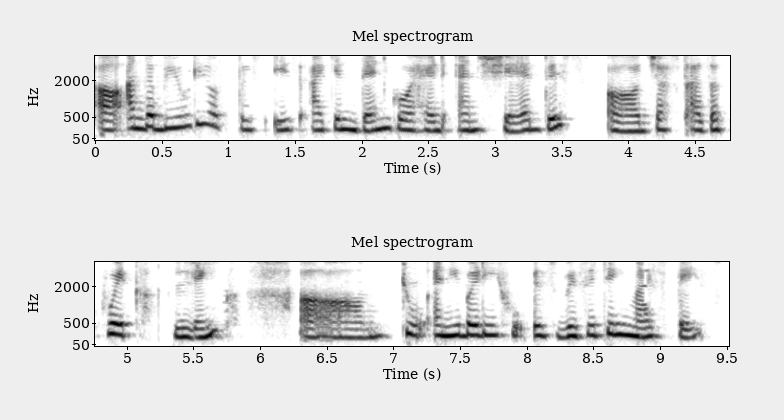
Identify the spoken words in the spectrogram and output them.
Uh, and the beauty of this is I can then go ahead and share this uh, just as a quick link um, to anybody who is visiting my space.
